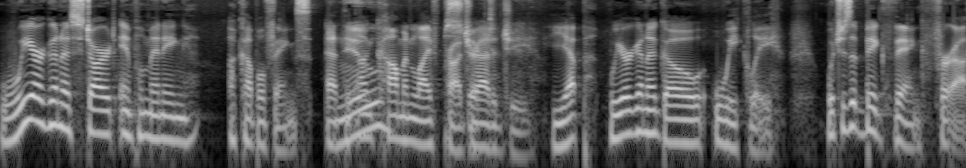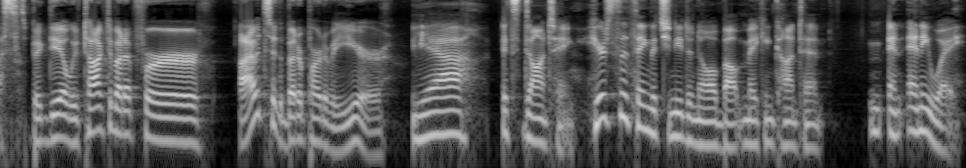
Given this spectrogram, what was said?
We are going to start implementing a couple things at the Uncommon Life Project. strategy. Yep, we are going to go weekly, which is a big thing for us. It's a big deal. We've talked about it for, I would say, the better part of a year. Yeah, it's daunting. Here's the thing that you need to know about making content. And anyway,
